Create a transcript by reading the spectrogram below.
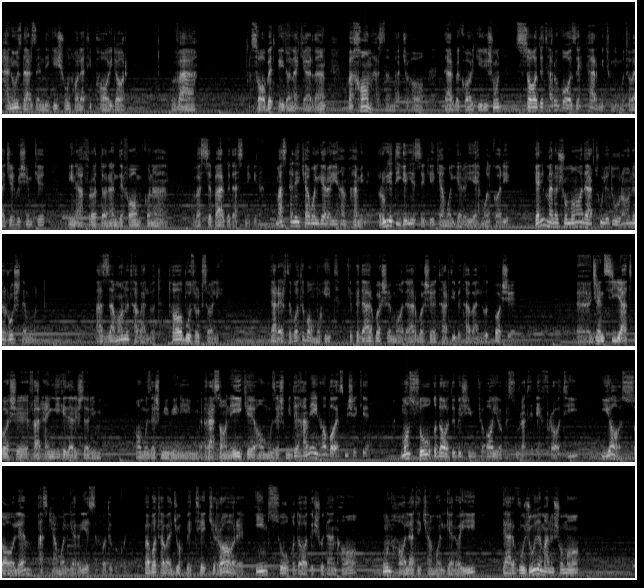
هنوز در زندگیشون حالتی پایدار و ثابت پیدا نکردن و خام هستن بچه ها در بکارگیریشون ساده تر و واضح تر می‌تونیم متوجه بشیم که این افراد دارن دفاع می‌کنن و سپر به دست می‌گیرن. مسئله کمالگرایی هم همینه. روی دیگه یه سکه کمالگرایی احمال کاریه یعنی من و شما در طول دوران رشدمون از زمان تولد تا بزرگسالی در ارتباط با محیط که پدر باشه مادر باشه ترتیب تولد باشه جنسیت باشه فرهنگی که درش داریم آموزش می‌بینیم رسانه ای که آموزش میده همه اینها باعث میشه که ما سوق داده بشیم که آیا به صورت افراطی یا سالم از کمالگرایی استفاده بکنیم. و با توجه به تکرار این سوق داده شدن ها اون حالت کمالگرایی در وجود من و شما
